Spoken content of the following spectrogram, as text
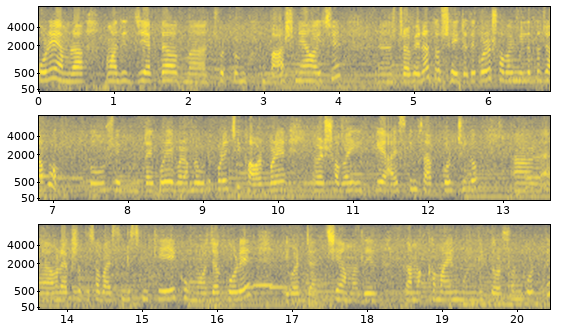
করে আমরা আমাদের যে একটা ছোট্ট বাস নেওয়া হয়েছে ট্রাভেরা তো সেইটাতে করে সবাই মিলে তো যাব। তো সেটাই করে এবার আমরা উঠে পড়েছি। খাওয়ার পরে এবার সবাইকে আইসক্রিম সার্ভ করছিল। আর আমরা একসাথে সব আইসক্রিম টাইসক্রিম খেয়ে খুব মজা করে এবার যাচ্ছি আমাদের কামাখ্যা মায়ের মন্দির দর্শন করতে।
